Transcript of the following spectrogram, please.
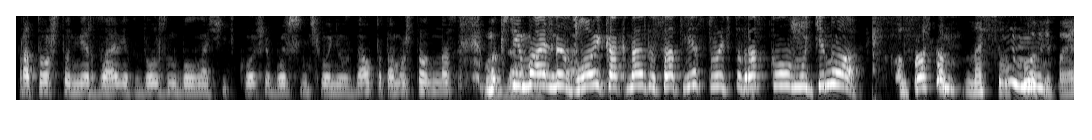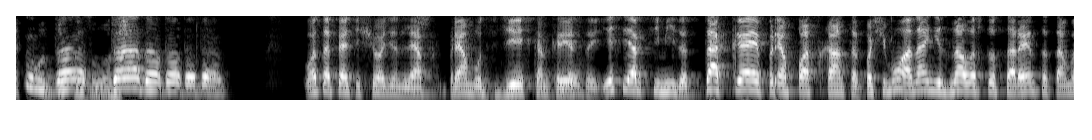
про то, что мерзавец должен был носить кофе, больше ничего не узнал, потому что он у нас Вот, максимально да, да, злой, как надо соответствовать подростковому кино. Он просто носил кофе, поэтому он Да, такой злой. да, да, да, да, да. Вот опять еще один ляп. Прям вот здесь конкретно. Если Артемида такая прям пасхантер, почему она не знала, что Сорента там...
